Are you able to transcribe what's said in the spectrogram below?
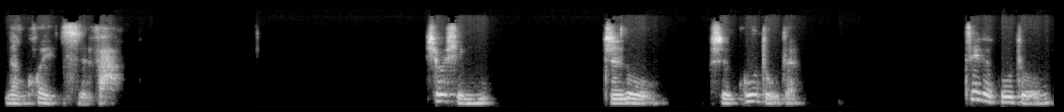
能会此法。修行之路是孤独的，这个孤独。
